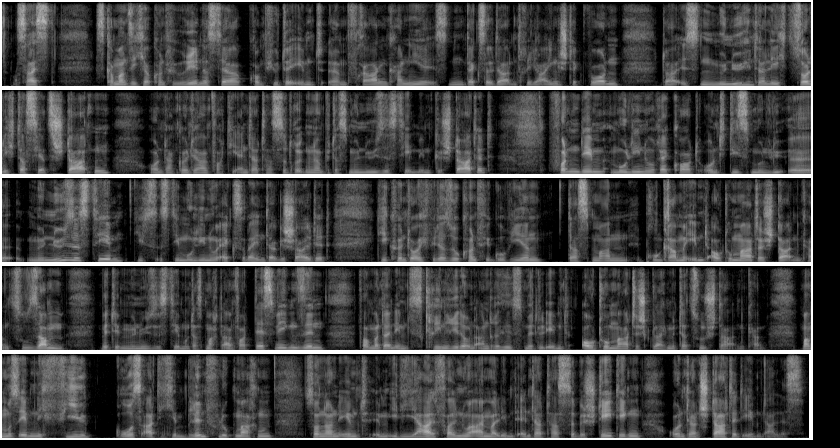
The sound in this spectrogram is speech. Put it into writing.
Das heißt, das kann man sicher konfigurieren, dass der Computer eben ähm, fragen kann. Hier ist ein Wechseldatenträger eingesteckt worden. Da ist ein Menü hinterlegt. Soll ich das jetzt starten? Und dann könnt ihr einfach die Enter-Taste drücken. Dann wird das Menüsystem eben gestartet von dem Molino Record. Und dieses Menü, äh, Menüsystem, dies ist die Molino X dahinter geschaltet, die könnt ihr euch wieder so konfigurieren, dass man Programme eben automatisch starten kann, zusammen mit dem Menüsystem. Und das macht einfach deswegen Sinn, weil man dann eben Screenreader und andere Hilfsmittel eben automatisch gleich mit dazu starten kann. Man muss eben nicht viel großartig im Blindflug machen, sondern eben im Idealfall nur einmal eben Enter-Taste bestätigen und dann startet eben alles.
